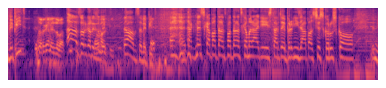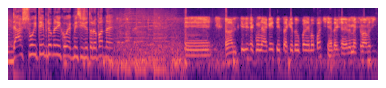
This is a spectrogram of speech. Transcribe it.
Vypít? Zorganizovat. A, zorganizovat. Dám se vypít. Eh, tak dneska 15, 15 kamarádi, startuje první zápas Česko-Rusko. Dáš svůj tip, Dominiku, jak myslíš, že to dopadne? Mm, no a vždycky, když řeknu nějaký tip, tak je to úplně opačně, takže nevím, jestli mám říct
